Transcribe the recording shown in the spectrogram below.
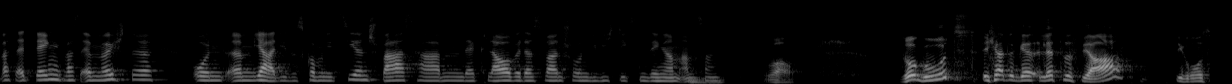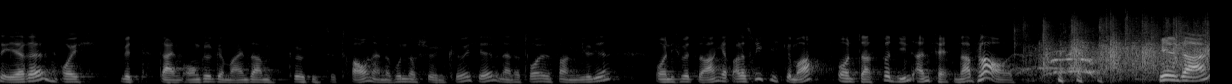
was er denkt, was er möchte. Und ähm, ja, dieses Kommunizieren, Spaß haben, der Glaube, das waren schon die wichtigsten Dinge am Anfang. Wow. So gut. Ich hatte letztes Jahr die große Ehre, euch mit deinem Onkel gemeinsam kirchlich zu trauen, in einer wunderschönen Kirche, in einer tollen Familie. Und ich würde sagen, ihr habt alles richtig gemacht und das verdient einen fetten Applaus. Vielen Dank.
